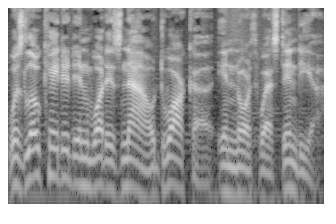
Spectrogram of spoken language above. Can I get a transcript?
was located in what is now Dwarka in northwest India.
